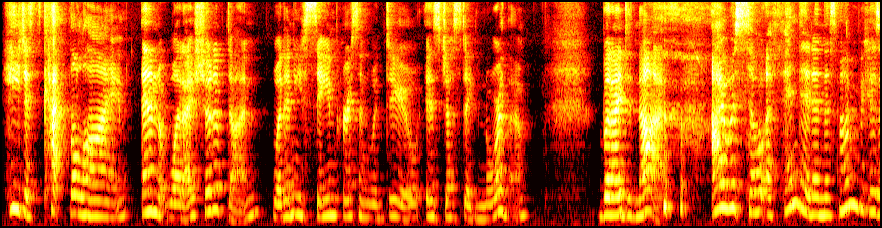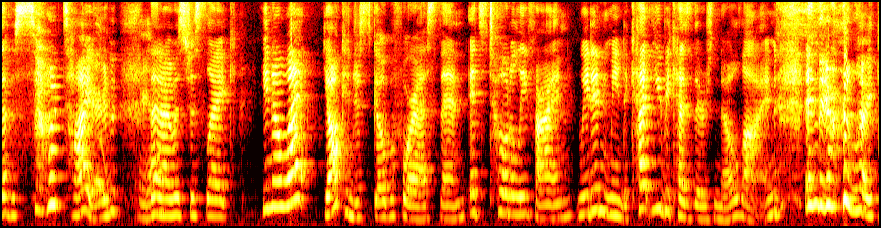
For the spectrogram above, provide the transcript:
he just cut the line. And what I should have done, what any sane person would do, is just ignore them. But I did not. I was so offended in this moment because I was so tired Yeah. that I was just like, you know what? Y'all can just go before us then. It's totally fine. We didn't mean to cut you because there's no line. And they were like,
